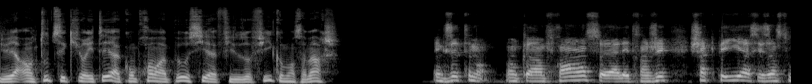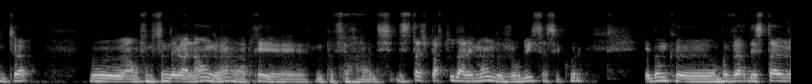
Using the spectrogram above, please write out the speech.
en toute sécurité à comprendre un peu aussi la philosophie, comment ça marche. Exactement. Donc, en France, à l'étranger, chaque pays a ses instructeurs. Euh, en fonction de la langue. Hein. Après, on peut faire des stages partout dans le monde aujourd'hui, ça c'est cool. Et donc, on peut faire des stages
